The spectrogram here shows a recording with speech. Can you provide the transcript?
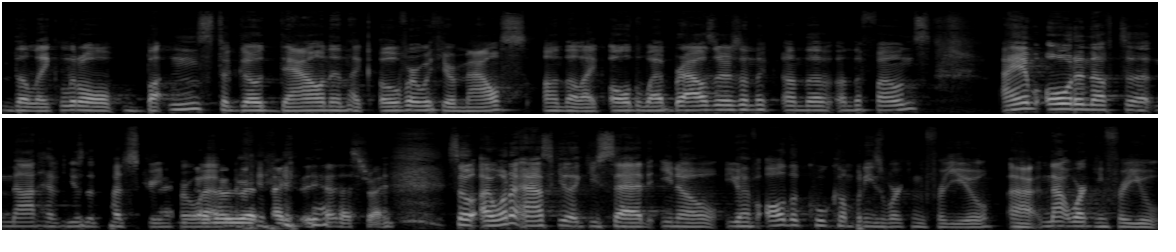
the like little buttons to go down and like over with your mouse on the like old web browsers on the on the on the phones I am old enough to not have used a touchscreen for web. yeah, that's right. so I want to ask you, like you said, you know, you have all the cool companies working for you, uh, not working for you,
